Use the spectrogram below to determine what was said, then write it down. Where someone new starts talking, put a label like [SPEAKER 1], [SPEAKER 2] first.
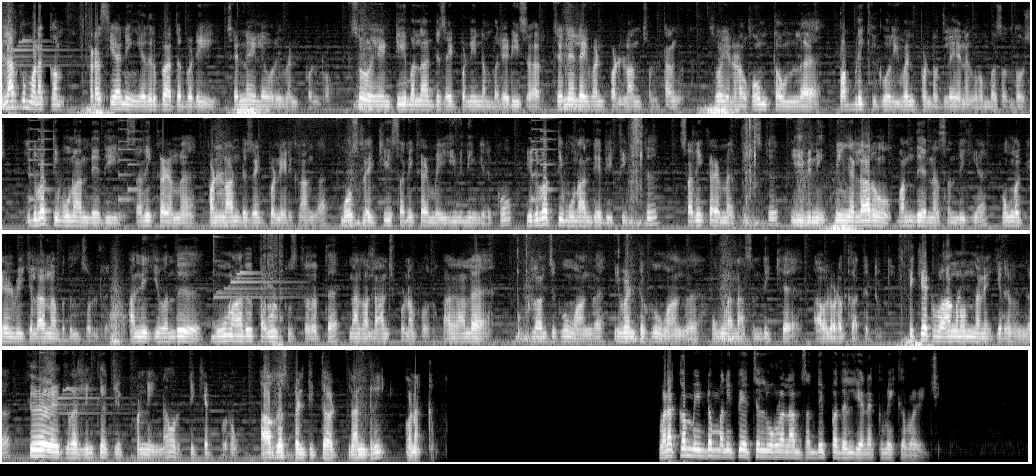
[SPEAKER 1] எல்லாருக்கும் வணக்கம். கடைசியாக நீங்கள் எதிர்பார்த்தபடி சென்னையில் ஒரு ஈவெண்ட் பண்ணுறோம் ஸோ என் டீம் எல்லாம் டிசைட் பண்ணி நம்ம ரெடி சார் சென்னையில் ஈவெண்ட் பண்ணலான்னு சொல்லிட்டாங்க. ஸோ என்னோட ஹோம் டவுனில் பப்ளிக்கு ஒரு ஈவெண்ட் பண்ணுறதுல எனக்கு ரொம்ப சந்தோஷம். இருபத்தி மூணாம் தேதி சனிக்கிழமை பண்ணலான்னு டிசைட் பண்ணியிருக்காங்க. மோஸ்ட் லைக்லி சனிக்கிழமை ஈவினிங் இருக்கும். இருபத்தி மூணாம் தேதி ஃபிக்ஸ்டு சனிக்கிழமை ஃபிக்ஸ்டு ஈவினிங் நீங்கள் எல்லாரும் வந்து என்னை சந்திங்க? உங்கள் கேள்விக்கெல்லாம் நான் பதில் சொல்கிறேன் அன்னைக்கு வந்து மூணாவது தமிழ் புஸ்தகத்தை நாங்கள் லான்ச் பண்ண போகிறோம் அதனால் புக் லான்ச்சுக்கும் வாங்க இவெண்ட்டுக்கும் வாங்க உங்களை நான் சந்திக்க அவளோட காத்துட்ருக்கேன். டிக்கெட் வாங்கணும்னு நினைக்கிறவங்க கீழே இருக்கிற லிங்கை கிளிக் பண்ணிங்கன்னா ஒரு டிக்கெட் வரும். ஆகஸ்ட் டுவெண்ட்டி தேர்ட் நன்றி வணக்கம். வணக்கம் மீண்டும் மணிப்பேச்சில் உங்களை நாம் சந்திப்பதில் எனக்கு மிக்க மகிழ்ச்சி.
